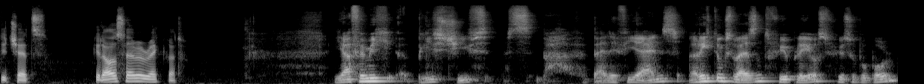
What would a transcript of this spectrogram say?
die Jets. Genau dasselbe Rekord. Ja, für mich Bills Chiefs, beide 4-1, richtungsweisend für Playoffs, für Super Bowl.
